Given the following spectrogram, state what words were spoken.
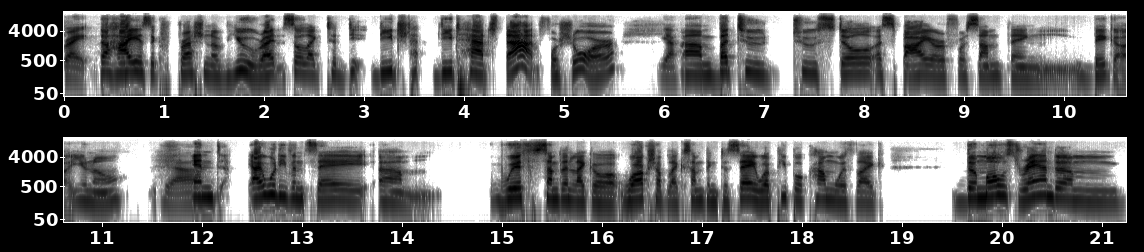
Right. The highest expression of you right? So like to de- de- detach that for sure yeah. um but to to still aspire for something bigger you know yeah and I would even say um, with something like a workshop, like something to say, where people come with like the most random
